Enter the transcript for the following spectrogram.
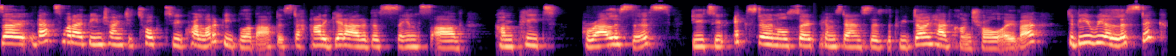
So that's what I've been trying to talk to quite a lot of people about as to how to get out of this sense of complete paralysis due to external circumstances that we don't have control over, to be realistic,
